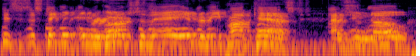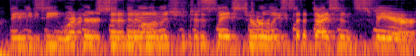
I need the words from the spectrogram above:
This is a statement in regards to the A and B podcast. As you know, the BBC Records sent them on a mission to space to release the Dyson Sphere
